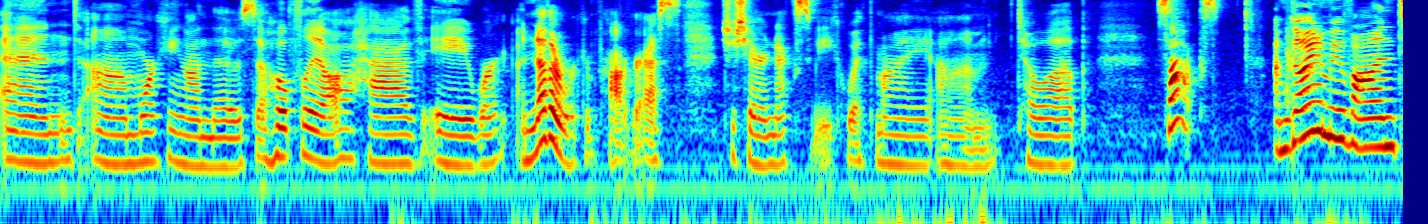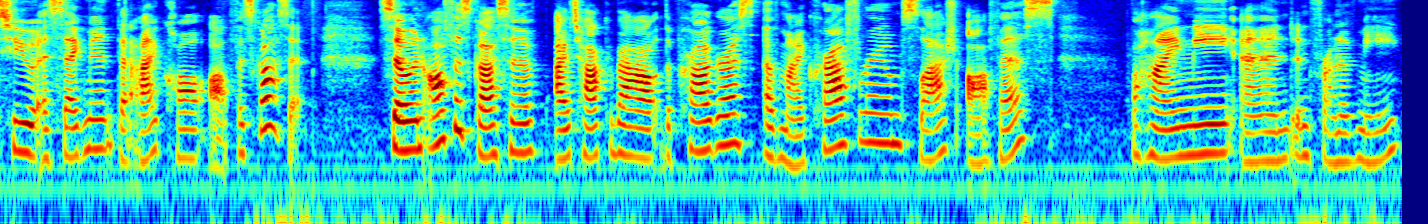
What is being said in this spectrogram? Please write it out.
and um, working on those. So hopefully I'll have a work another work in progress to share next week with my um, toe up socks. I'm going to move on to a segment that I call office gossip. So in office gossip, I talk about the progress of my craft room slash office behind me and in front of me.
